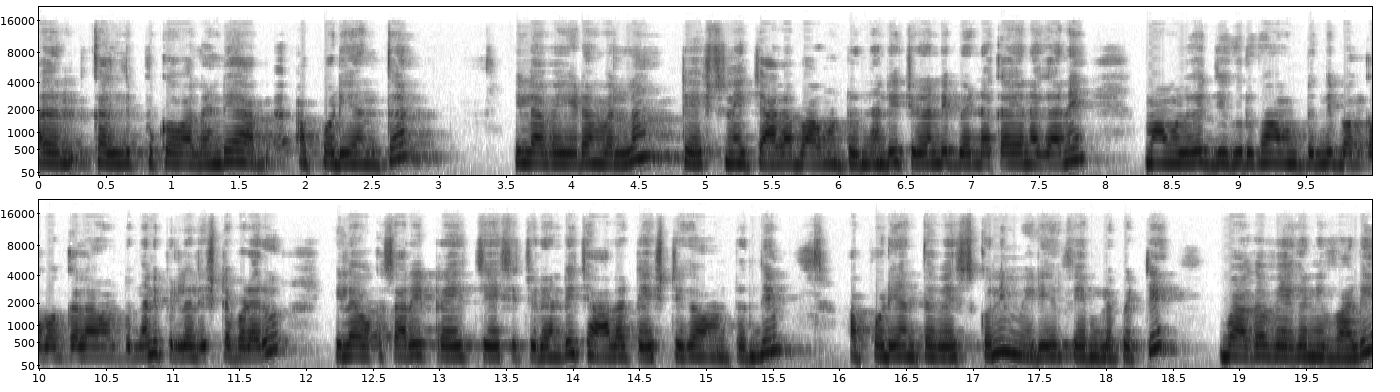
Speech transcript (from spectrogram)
అది కలిపుకోవాలండి. ఆ పొడి అంతా ఇలా వేయడం వల్ల టేస్ట్ అనేది చాలా బాగుంటుందండి. చూడండి బెండకాయ అనగానే మామూలుగా జిగురుగా ఉంటుంది బంక బంకలా ఉంటుందని పిల్లలు ఇష్టపడరు. ఇలా ఒకసారి ట్రై చేసి చూడండి చాలా టేస్టీగా ఉంటుంది. ఆ పొడి అంతా వేసుకొని మీడియం ఫ్లేమ్లో పెట్టి బాగా వేగనివ్వాలి.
